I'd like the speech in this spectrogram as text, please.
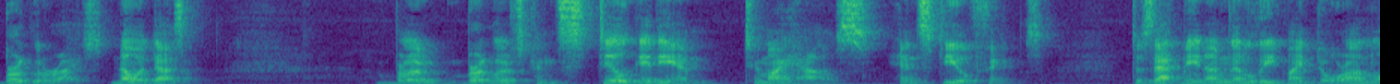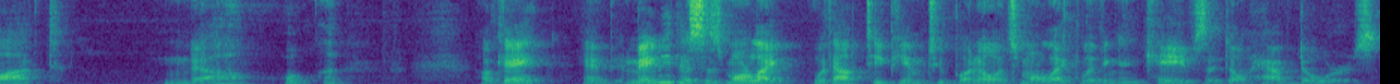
burglarized? No, it doesn't. burglars can still get in to my house and steal things. Does that mean I'm going to leave my door unlocked? No. okay? And maybe this is more like without TPM 2.0, it's more like living in caves that don't have doors.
